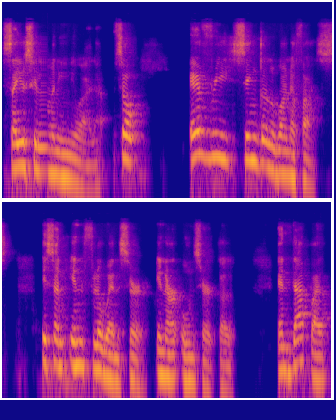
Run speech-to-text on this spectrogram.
sa iyo sila maniniwala. So, every single one of us is an influencer in our own circle. And dapat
